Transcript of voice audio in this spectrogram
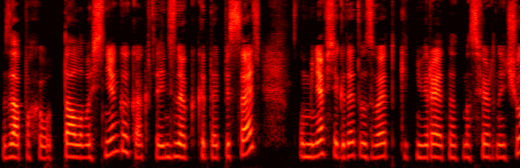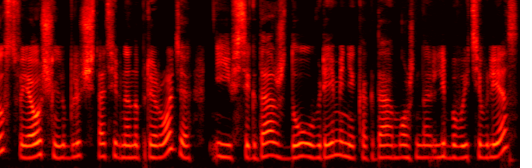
запаха вот талого снега как-то, я не знаю, как это описать. У меня всегда это вызывает какие-то невероятно атмосферные чувства. Я очень люблю читать именно на природе и всегда жду времени, когда можно либо выйти в лес,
